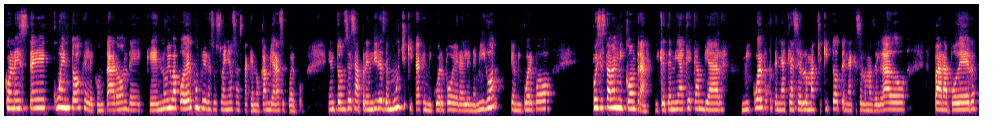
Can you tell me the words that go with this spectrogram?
con este cuento que le contaron de que no iba a poder cumplir esos sueños hasta que no cambiara su cuerpo. Entonces aprendí desde muy chiquita que mi cuerpo era el enemigo, que mi cuerpo pues estaba en mi contra y que tenía que cambiar mi cuerpo, que tenía que hacerlo más chiquito, tenía que hacerlo más delgado para poder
